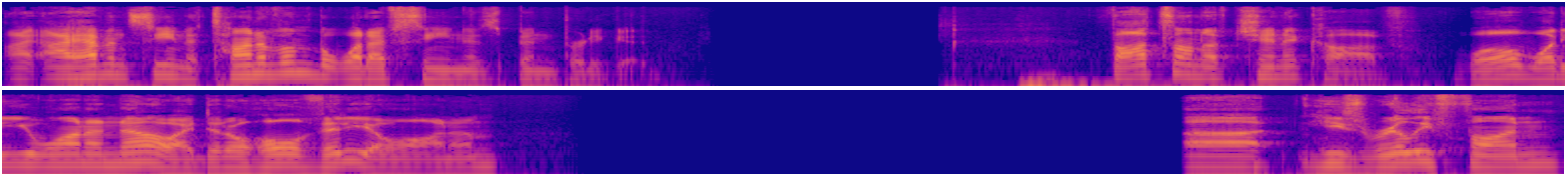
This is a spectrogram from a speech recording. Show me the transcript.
I, I haven't seen a ton of him, but what I've seen has been pretty good. Thoughts on Ovchinnikov? Well, what do you want to know? I did a whole video on him. Uh, he's really fun,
